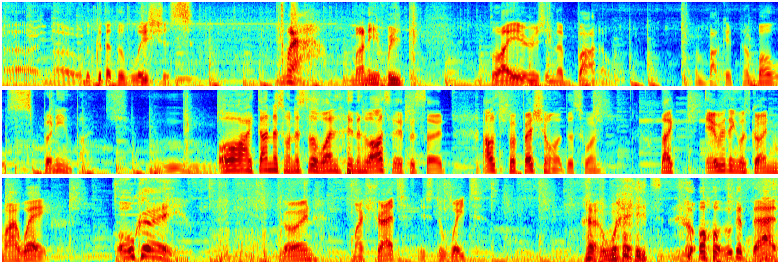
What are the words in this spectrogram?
uh, no. Look at that delicious. Money week. Players in the bottle a bucket, a bowl, spinning punch. Ooh. Oh, I done this one. This is the one in the last episode. I was professional at this one. Like, everything was going my way. Okay. Going, my strat is to wait. wait. Oh, look at that.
